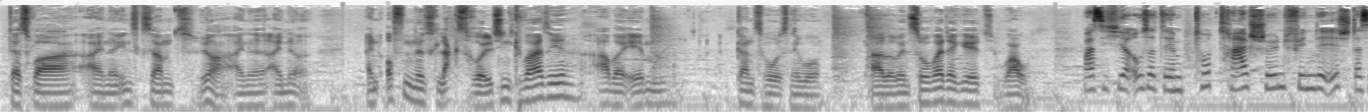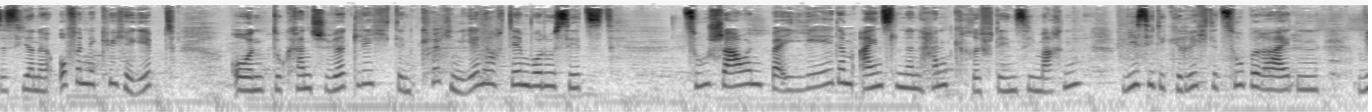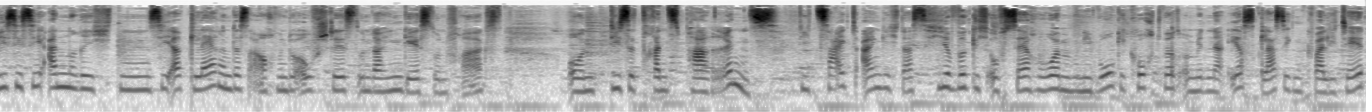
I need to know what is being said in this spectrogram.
Das war eine insgesamt, ja, eine, eine, ein offenes Lachsröllchen quasi, aber eben ganz hohes Niveau. Also wenn es so weitergeht, wow. Was ich hier außerdem total schön finde, ist, dass es hier eine offene Küche gibt und du kannst wirklich den Köchen, je nachdem, wo du sitzt, zuschauen bei jedem einzelnen Handgriff, den sie machen, wie sie die Gerichte zubereiten, wie sie sie anrichten. Sie erklären das auch, wenn du aufstehst und dahin gehst und fragst. Und diese Transparenz, die zeigt eigentlich, dass hier wirklich auf sehr hohem Niveau gekocht wird und mit einer erstklassigen Qualität.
